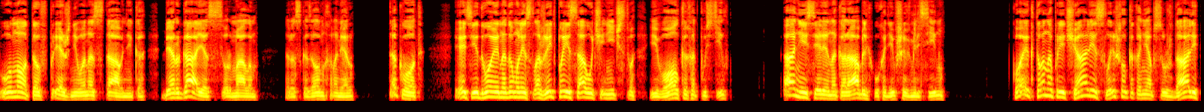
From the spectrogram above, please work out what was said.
у нотов прежнего наставника, Бергая с Сурмалом?» — рассказал он Ханамеру. «Так вот, эти двое надумали сложить пояса ученичества, и волк их отпустил. Они сели на корабль, уходивший в Мельсину. Кое-кто на причале слышал, как они обсуждали,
